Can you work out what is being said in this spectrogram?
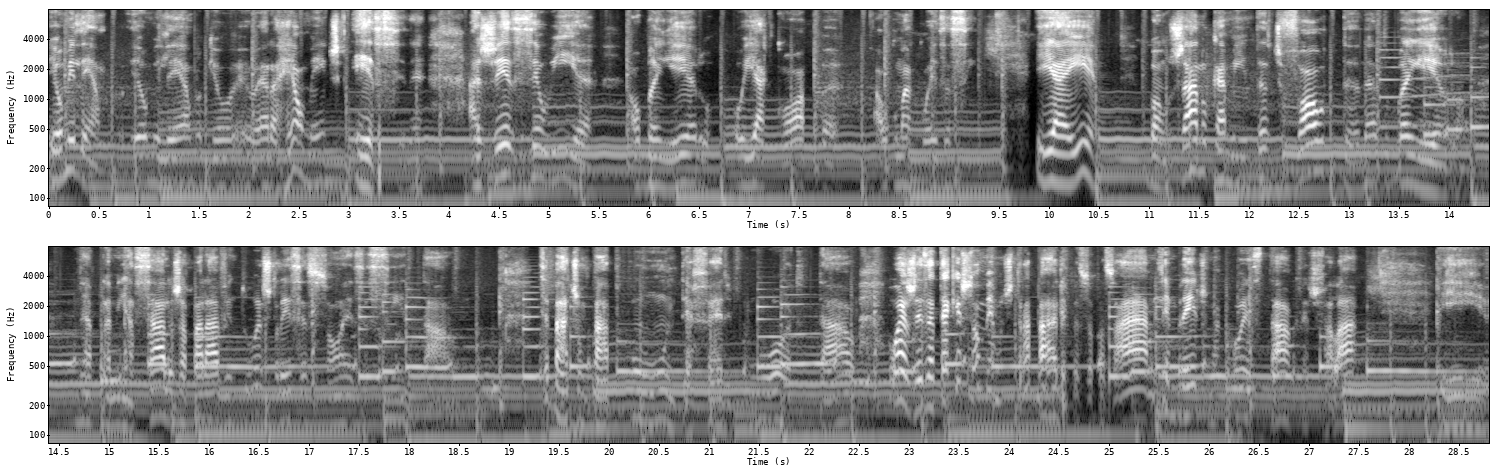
Eu me lembro, eu me lembro que eu, eu era realmente esse. Né? Às vezes eu ia ao banheiro ou ia à copa alguma coisa assim. E aí, bom, já no caminho de volta né, do banheiro né, para minha sala, eu já parava em duas, três sessões assim e tal. Você bate um papo com um, interfere com o outro e tal. Ou às vezes até questão mesmo de trabalho. A pessoa passou, ah, me lembrei de uma coisa e tal, queria te falar. E,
